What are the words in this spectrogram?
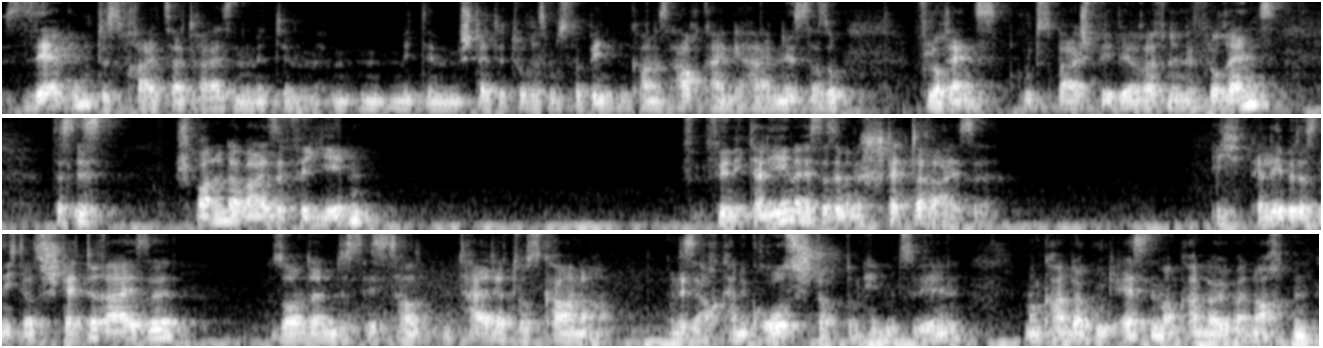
sehr gutes Freizeitreisen mit dem, mit dem Städtetourismus verbinden kann, ist auch kein Geheimnis. Also Florenz, gutes Beispiel, wir eröffnen in Florenz. Das ist spannenderweise für jeden für einen Italiener ist das immer eine Städtereise. Ich erlebe das nicht als Städtereise, sondern das ist halt ein Teil der Toskana. Und ist auch keine Großstadt, um Himmels Willen. Man kann da gut essen, man kann da übernachten,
